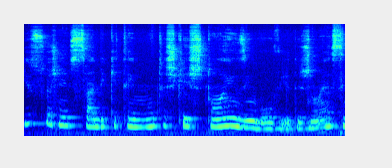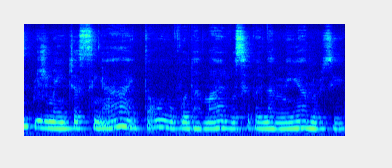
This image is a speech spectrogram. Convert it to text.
Isso a gente sabe que tem muitas questões envolvidas, não é simplesmente assim, ah, então eu vou dar mais, você vai dar menos. E,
